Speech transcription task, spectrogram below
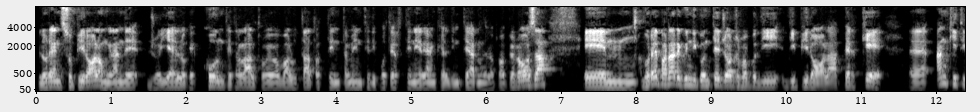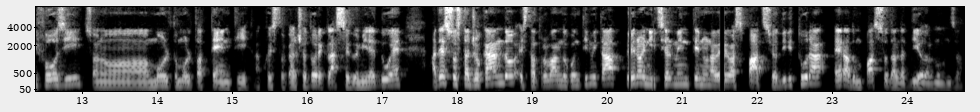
Lorenzo Pirola, un grande gioiello che Conte tra l'altro aveva valutato attentamente di poter tenere anche all'interno della propria rosa. E, mh, vorrei parlare quindi con te Giorgio proprio di, di Pirola perché eh, anche i tifosi sono molto molto attenti a questo calciatore classe 2002. Adesso sta giocando e sta trovando continuità, però inizialmente non aveva spazio, addirittura era ad un passo dall'addio dal Monza.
